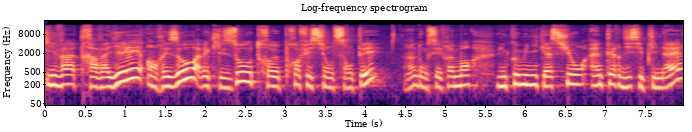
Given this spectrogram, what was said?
il va travailler en réseau avec les autres professions de santé. Hein, donc c'est vraiment une communication interdisciplinaire.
